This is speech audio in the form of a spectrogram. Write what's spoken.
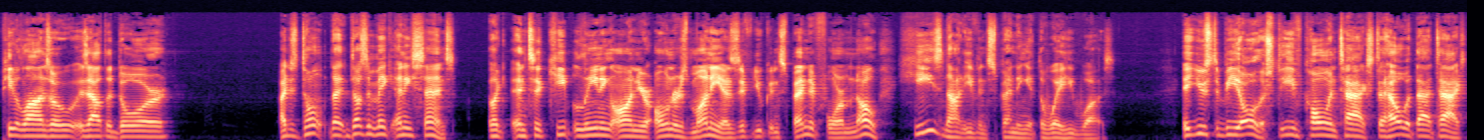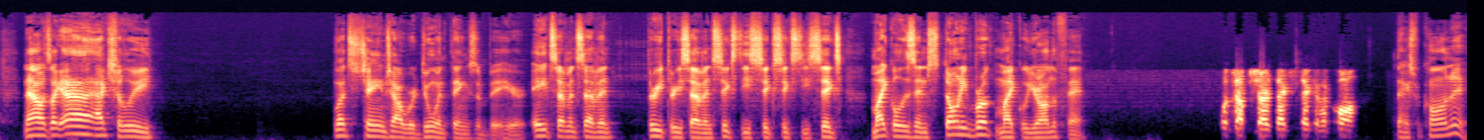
Pete Alonso is out the door. I just don't, that doesn't make any sense. Like, and to keep leaning on your owner's money as if you can spend it for him. No, he's not even spending it the way he was. It used to be, oh, the Steve Cohen tax, to hell with that tax. Now it's like, ah, actually, let's change how we're doing things a bit here. 877 337 6666. Michael is in Stony Brook. Michael, you're on the fan. What's up, sir? Thanks for taking the call. Thanks for calling in.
